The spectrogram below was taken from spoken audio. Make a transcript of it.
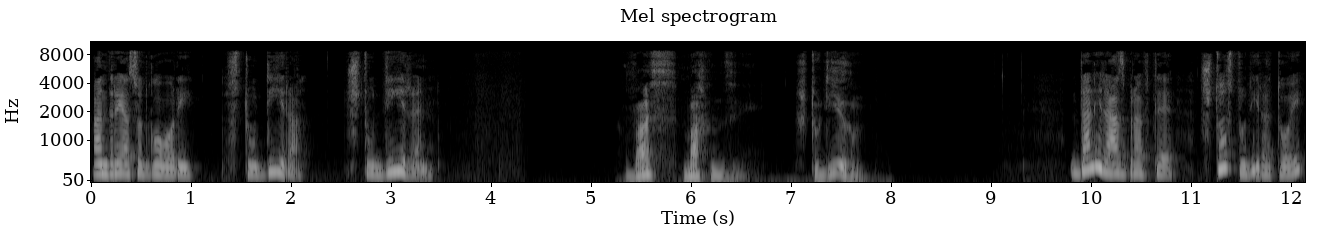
Андреас одговори студира, штудирен. Was machen Sie? Studieren. Дали разбравте што студира тој?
